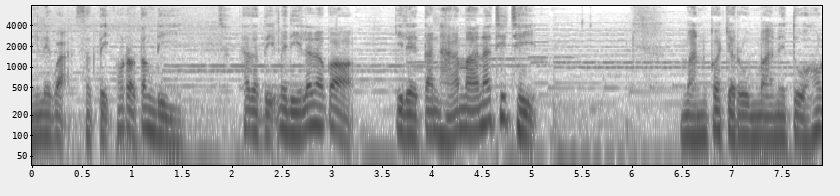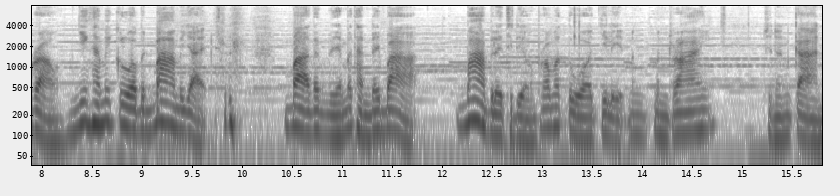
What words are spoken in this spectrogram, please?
นี่เรียกว่า สติของเราต้องดี ถ้าสติไม่ดีแล้วเราก็กิเลสตัณหามานะทิฏฐิมันก็จะรุมมาในตัวของเรา ยิ่งให้ไม่กลัวเป็นบ้าไม่ใหญ่ บ้าตั้งแต่ยังไม่ทันได้บ้า บ้าไปเลยทีเดียวเพราะว่าตัวกิเลสมันมันร้าย ฉะนั้นการ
